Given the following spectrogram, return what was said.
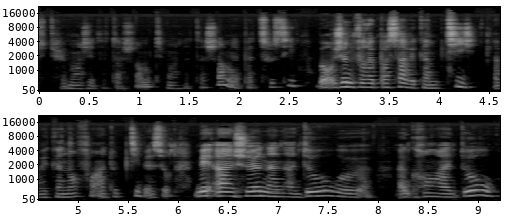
si tu veux manger dans ta chambre, tu manges dans ta chambre, il n'y a pas de souci. Bon, je ne ferai pas ça avec un petit, avec un enfant, un tout petit, bien sûr, mais un jeune, un ado, euh, un grand ado,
